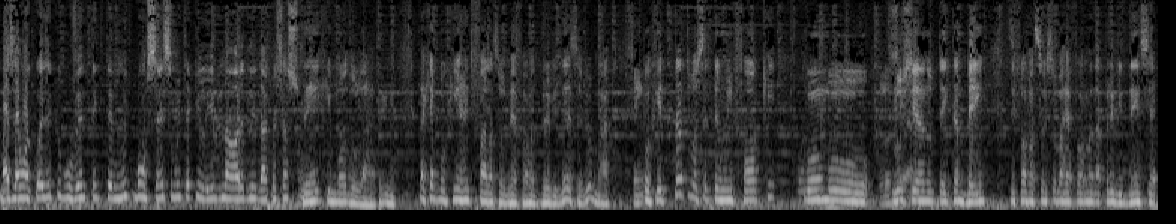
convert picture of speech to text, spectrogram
mas é uma coisa que o governo tem que ter muito bom senso e muito equilíbrio na hora de lidar com esse assunto. Tem que modular. Tem que... Daqui a pouquinho a gente fala sobre reforma de Previdência, viu, Marco? Sim. Porque tanto você tem um enfoque, como Luciano, Luciano tem também informações sobre a reforma da Previdência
